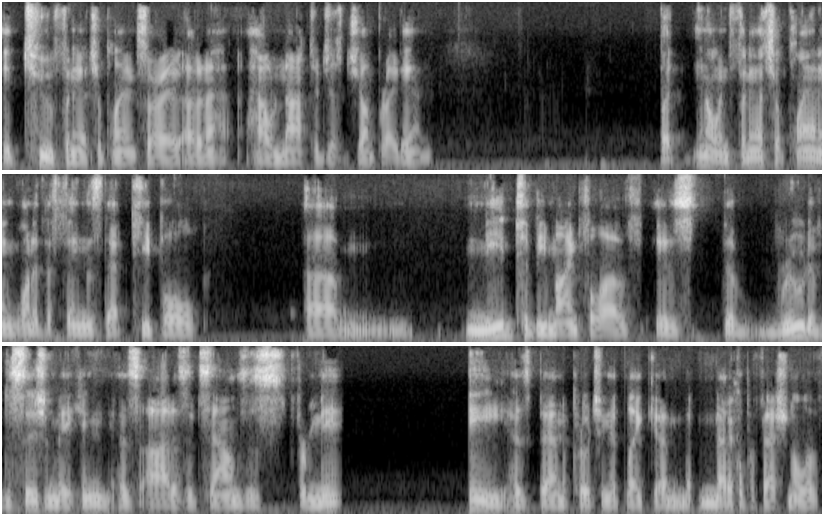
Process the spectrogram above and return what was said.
it, to financial planning. Sorry, I, I don't know how not to just jump right in. But you know, in financial planning, one of the things that people um, need to be mindful of is the root of decision making. As odd as it sounds, is for me has been approaching it like a medical professional of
